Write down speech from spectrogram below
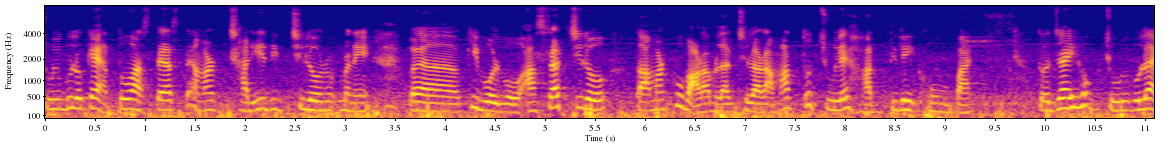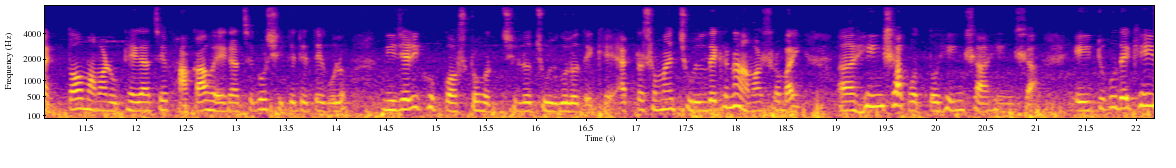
চুলগুলোকে এত আস্তে আস্তে আমার ছাড়িয়ে দিচ্ছিল মানে কি বলব, আশ্রাচ্ছিল। তো আমার খুব আরাম লাগছিল। আর আমার তো চুলে হাত দিলেই ঘুম পায়। তো যাই হোক, চুলগুলো একদম আমার উঠে গেছে, ফাঁকা হয়ে গেছে গো শীতে টেতেগুলো নিজেরই খুব কষ্ট হচ্ছিল চুলগুলো দেখে। একটা সময় চুল দেখে না আমার সবাই হিংসা করতো, হিংসা হিংসা। এইটুকু দেখেই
